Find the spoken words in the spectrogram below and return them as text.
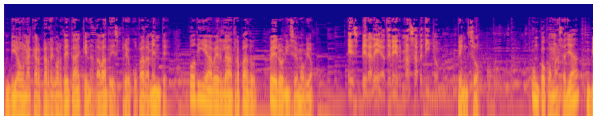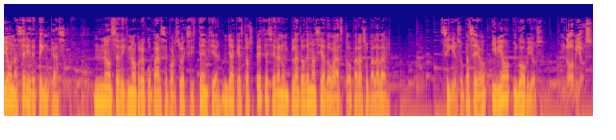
Vio una carpa regordeta que nadaba despreocupadamente. Podía haberla atrapado, pero ni se movió. Esperaré a tener más apetito, pensó. Un poco más allá, vio una serie de tencas. No se dignó preocuparse por su existencia, ya que estos peces eran un plato demasiado vasto para su paladar. Siguió su paseo y vio gobios. ¿Gobios?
